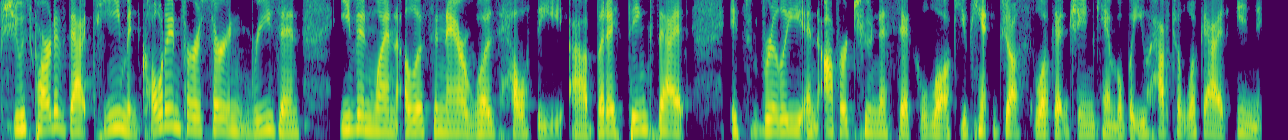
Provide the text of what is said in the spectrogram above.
she was part of that team and called in for a certain reason, even when Alyssa Naeher was healthy. Uh, but I think that it's really an opportunistic look. You can't just look at Jane Campbell, but you have to look at in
